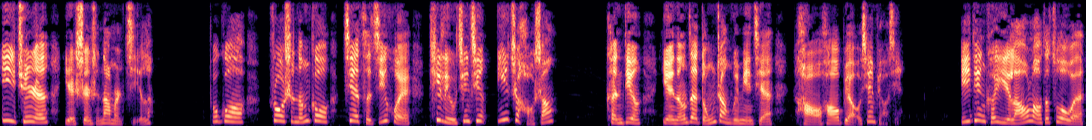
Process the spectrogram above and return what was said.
一群人也甚是纳闷极了。不过，若是能够借此机会替柳青青医治好伤，肯定也能在董掌柜面前好好表现表现，一定可以牢牢的坐稳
